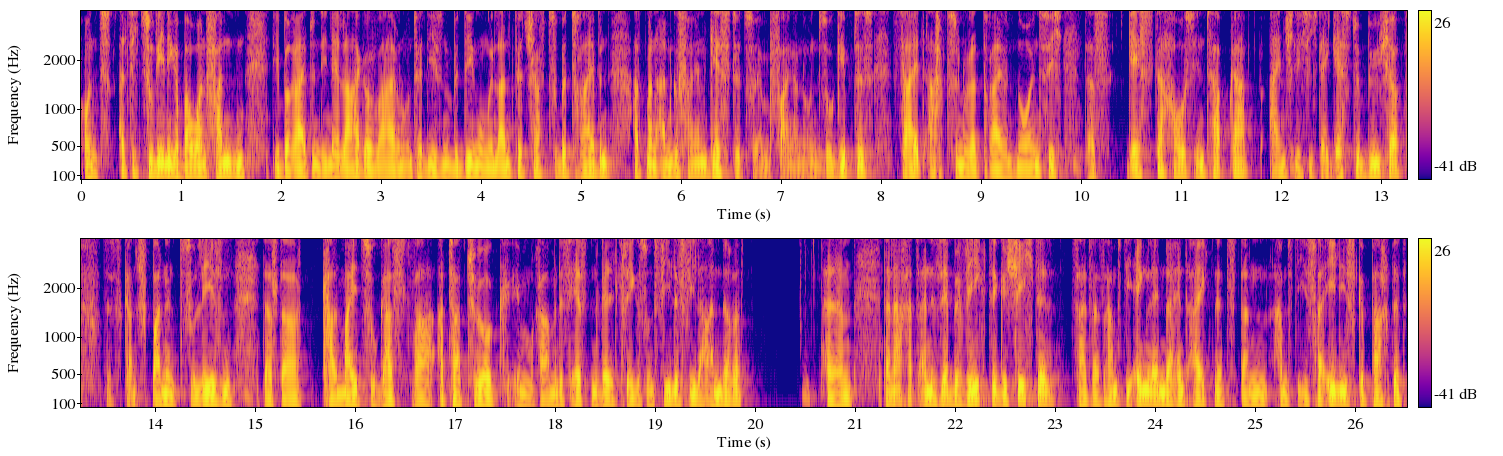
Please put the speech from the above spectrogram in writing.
Und als sich zu wenige Bauern fanden, die bereit und in der Lage waren, unter diesen Bedingungen Landwirtschaft zu betreiben, hat man angefangen, Gäste zu empfangen. Und so gibt es seit 1893 das Gästehaus in Tapka, einschließlich der Gästebücher. Das ist ganz spannend zu lesen, dass da Karl May zu Gast war, Atatürk im Rahmen des Ersten Weltkrieges und viele, viele andere. Ähm, danach hat es eine sehr bewegte Geschichte. Zeitweise haben es die Engländer enteignet, dann haben es die Israelis gepachtet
